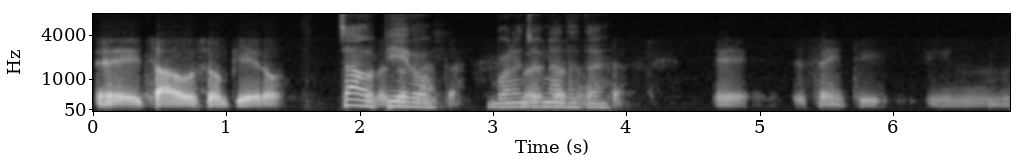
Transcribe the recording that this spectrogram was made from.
Eh, ciao, sono Piero. Ciao Buona Piero, giornata. Buona, Buona giornata, giornata, a te. Eh, senti, in,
